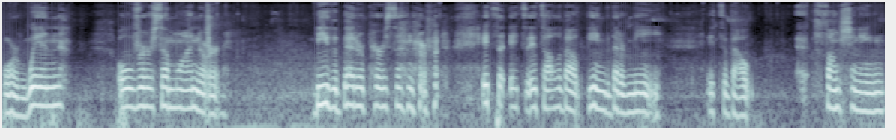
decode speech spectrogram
or win over someone or be the better person it's it's it's all about being the better me. It's about uh, functioning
